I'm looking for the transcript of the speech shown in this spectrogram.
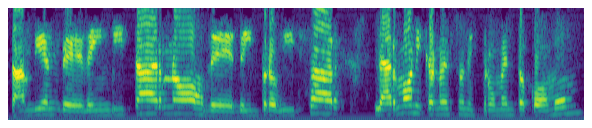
también de, de invitarnos, de, de, improvisar. La armónica no es un instrumento común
